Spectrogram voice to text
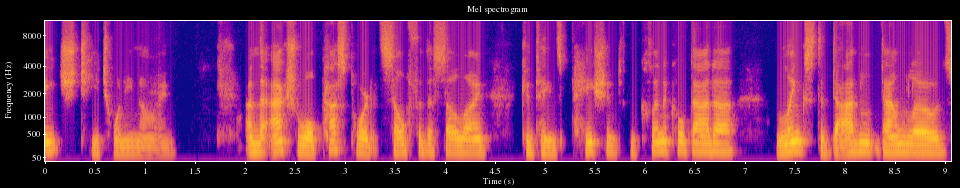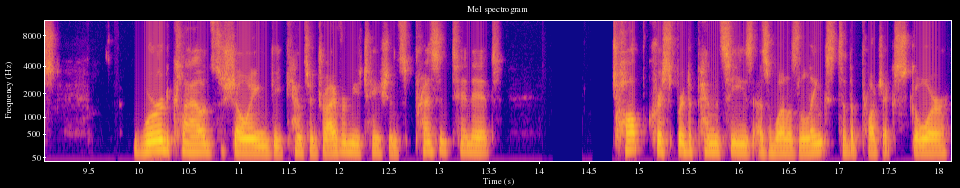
HT29. And the actual passport itself for the cell line contains patient and clinical data, links to data downloads, word clouds showing the cancer driver mutations present in it, top CRISPR dependencies, as well as links to the Project SCORE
